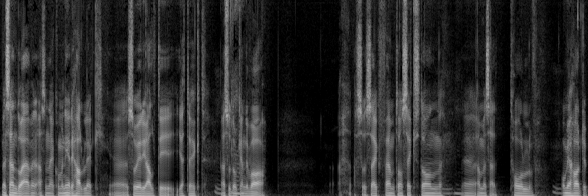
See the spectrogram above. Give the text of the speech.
Men sen då även alltså när jag kommer ner i halvlek eh, så är det ju alltid jättehögt. Alltså då kan det vara alltså, säkert 15, 16, Mm. eh, ja, men så här 12. Om jag har typ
